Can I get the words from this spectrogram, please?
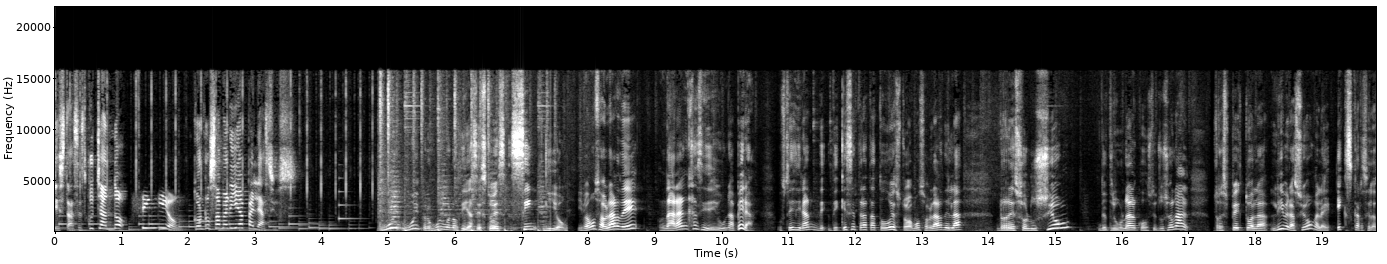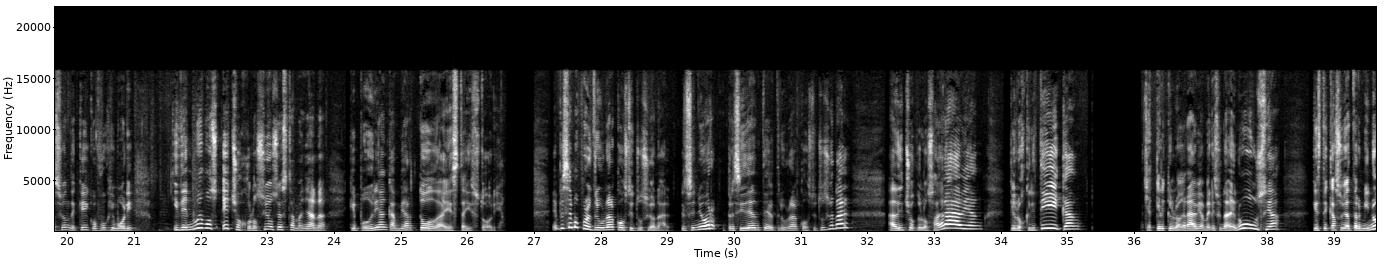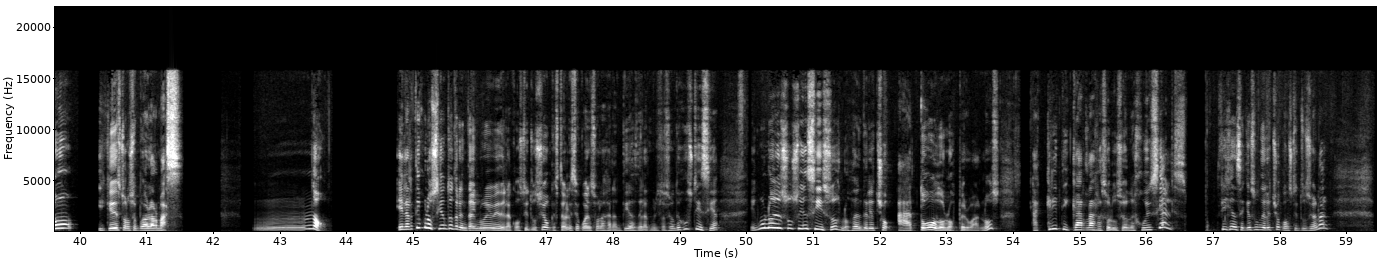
Estás escuchando Sin Guión con Rosa María Palacios. Muy, muy, pero muy buenos días. Esto es Sin Guión. Y vamos a hablar de naranjas y de una pera. Ustedes dirán, ¿de, de qué se trata todo esto? Vamos a hablar de la resolución del Tribunal Constitucional respecto a la liberación, a la excarcelación de Keiko Fujimori y de nuevos hechos conocidos esta mañana que podrían cambiar toda esta historia. Empecemos por el Tribunal Constitucional. El señor presidente del Tribunal Constitucional ha dicho que los agravian, que los critican, que aquel que lo agravia merece una denuncia, que este caso ya terminó y que de esto no se puede hablar más. Mm, no. El artículo 139 de la Constitución, que establece cuáles son las garantías de la Administración de Justicia, en uno de sus incisos nos da el derecho a todos los peruanos a criticar las resoluciones judiciales. Fíjense que es un derecho constitucional.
